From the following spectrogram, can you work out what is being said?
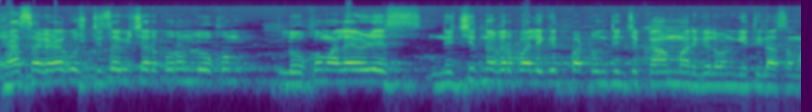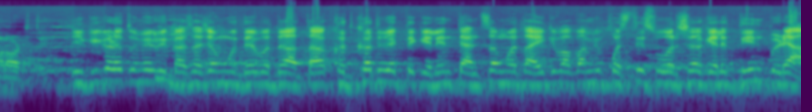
ह्या सगळ्या गोष्टीचा विचार करून लोक लोक मला यावेळेस निश्चित नगरपालिकेत पाठवून त्यांचे काम मार्गी लावून घेतील असं मला वाटतं एकीकडे तुम्ही विकासाच्या मुद्द्याबद्दल आता खतखत व्यक्त केली आणि त्यांचं मत आहे की बाबा आम्ही पस्तीस वर्ष गेले तीन पिढ्या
